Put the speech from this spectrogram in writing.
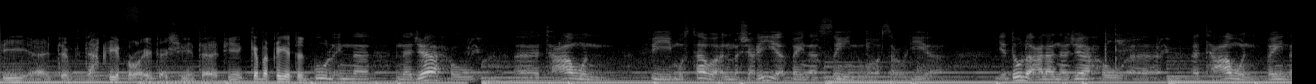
في آه، تحقيق رؤية 2030 كبقية تقول أن نجاح تعاون في مستوى المشاريع بين الصين والسعودية يدل على نجاح التعاون بين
